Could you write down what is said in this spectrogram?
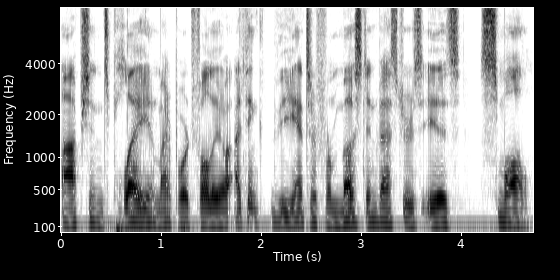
options play in my portfolio, I think the answer for most investors is small.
